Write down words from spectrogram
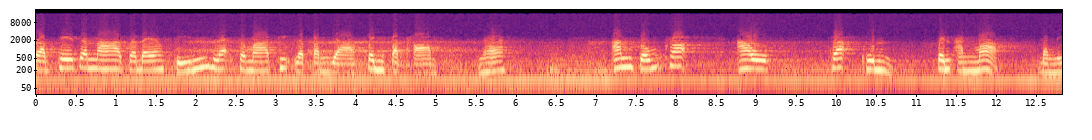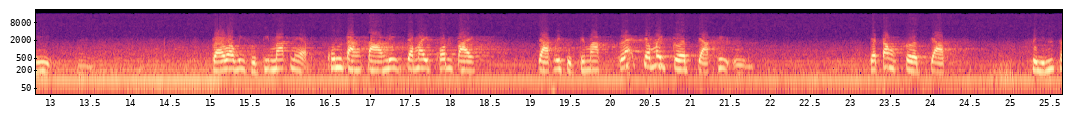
ตรัสเทศนาแสดงศีลและสมาธิและปัญญาเป็นประธานนะ อันสมเคราะห์ เอาพระคุณเป็นอันมากดังนี้แปลว่าวิสุทธิมรรคเนี่ย คุณต่างๆนี่จะไม่พ้นไปจากวิสุทธิมรรคและจะไม่เกิดจากที่อื่น จะต้องเกิดจากศีลส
